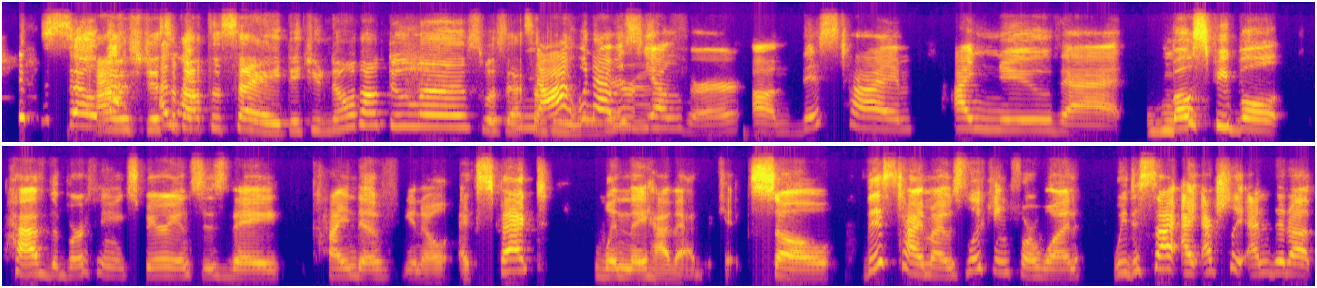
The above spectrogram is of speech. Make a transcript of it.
so I that, was just I'm about like, to say, did you know about doulas? Was that not when I was younger? Um, this time I knew that most people have the birthing experiences they kind of, you know, expect when they have advocates. So this time I was looking for one. We decide I actually ended up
